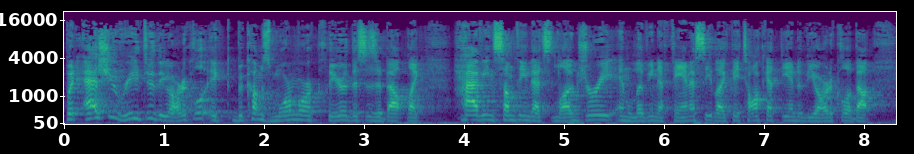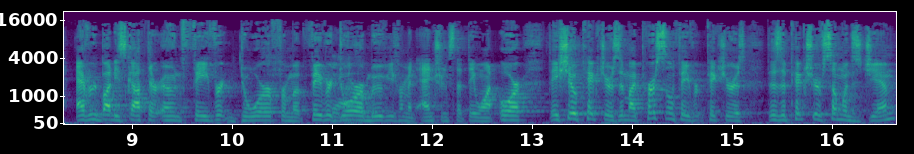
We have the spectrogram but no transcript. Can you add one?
But as you read through the article, it becomes more and more clear this is about like having something that's luxury and living a fantasy. Like they talk at the end of the article about everybody's got their own favorite door from a favorite door or movie from an entrance that they want. Or they show pictures, and my personal favorite picture is there's a picture of someone's gym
